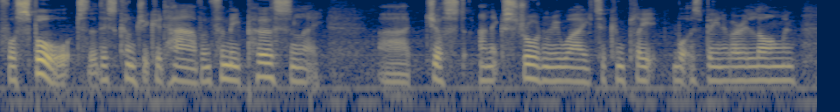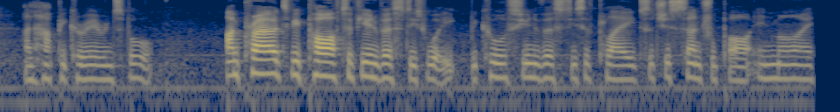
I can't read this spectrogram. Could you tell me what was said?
for sport that this country could have, and for me personally, uh, just an extraordinary way to complete what has been a very long and, and happy career in sport. I'm proud to be part of Universities Week because universities have played such a central part in my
